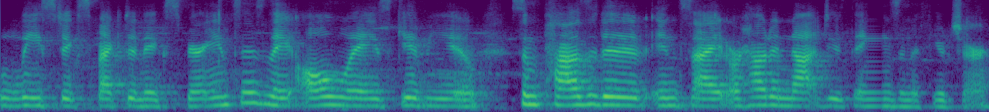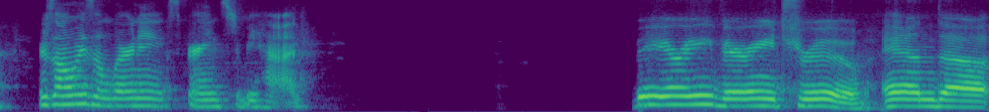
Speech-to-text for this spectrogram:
least expected experiences, they always give you some positive insight or how to not do things in the future. There's always a learning experience to be had. Very, very true. And uh,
